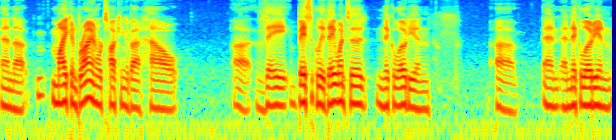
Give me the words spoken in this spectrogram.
and uh, Mike and Bryan were talking about how uh, they basically they went to Nickelodeon, uh, and and Nickelodeon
